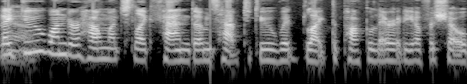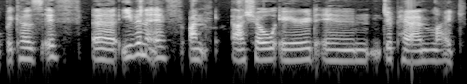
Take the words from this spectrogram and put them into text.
But I do wonder how much like fandoms have to do with like the popularity of a show because if uh, even if an, a show aired in Japan like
